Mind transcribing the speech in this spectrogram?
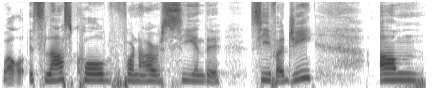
well, its last call for an RFC in the CFRG. Um,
